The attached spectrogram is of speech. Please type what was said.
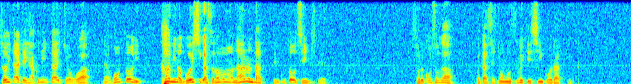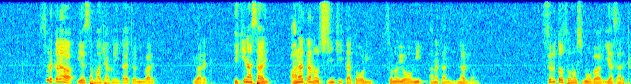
それに対して百人隊長は、ね、本当に神のご意志がそのままなるんだっていうことを信じている。それこそが私たちの持つべき信仰だって言った。それからイエス様は百人隊長に言われ言われて、行きなさい。あなたの信じた通り、そのようにあなたになるように。するとそのしもべは癒された。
